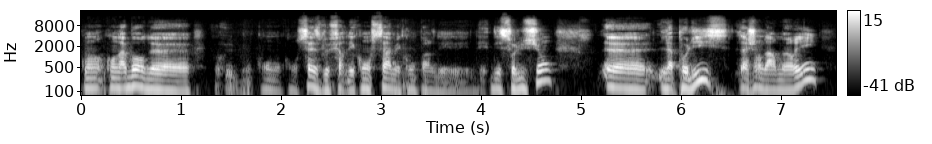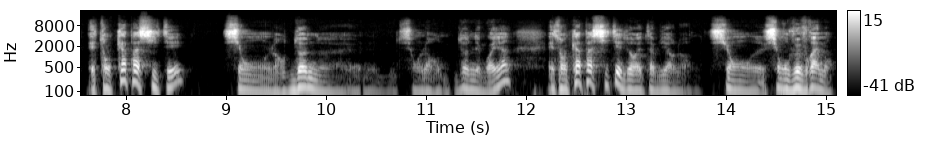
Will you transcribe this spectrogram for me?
qu'on qu aborde, euh, qu'on qu cesse de faire des constats, mais qu'on parle des, solutions. Euh, la police, la gendarmerie est en capacité, si on leur donne, si on leur donne les moyens, est en capacité de rétablir l'ordre, si on, si on veut vraiment.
